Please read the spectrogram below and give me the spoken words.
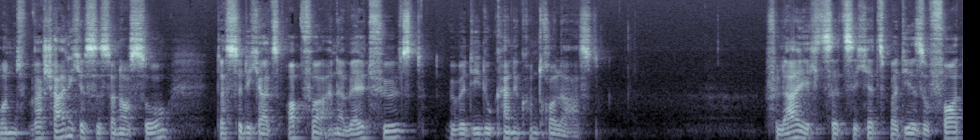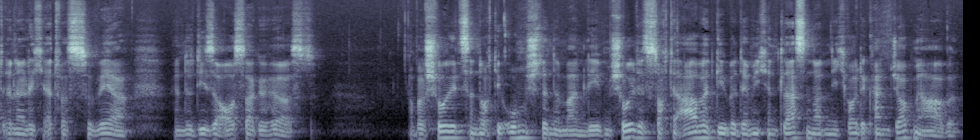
Und wahrscheinlich ist es dann auch so, dass du dich als Opfer einer Welt fühlst, über die du keine Kontrolle hast. Vielleicht setzt sich jetzt bei dir sofort innerlich etwas zu Wehr, wenn du diese Aussage hörst. Aber schuld sind doch die Umstände in meinem Leben. Schuld ist doch der Arbeitgeber, der mich entlassen hat und ich heute keinen Job mehr habe.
